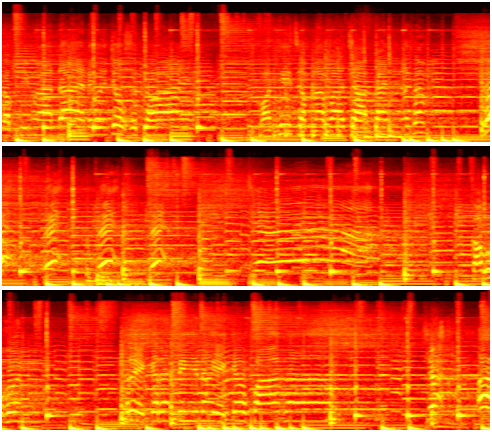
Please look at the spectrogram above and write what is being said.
กับทีมงานได้ในวันโจกสุดท้าย ก่อนที่จะลาบาจากกันนะครับเฮ้เฮ้เฮ้เฮ้เจ้าขอบคุณพระเอกการันตีนางเอกเกอร์ฟ้าครับเจ้าอะ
